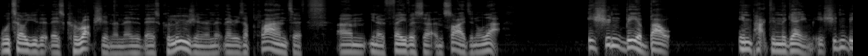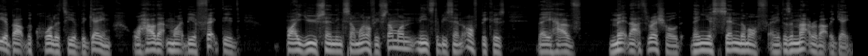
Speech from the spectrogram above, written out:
will tell you that there's corruption and there, there's collusion and that there is a plan to, um, you know, favor certain sides and all that it shouldn't be about impacting the game. It shouldn't be about the quality of the game or how that might be affected by you sending someone off. If someone needs to be sent off because they have met that threshold, then you send them off and it doesn't matter about the game.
